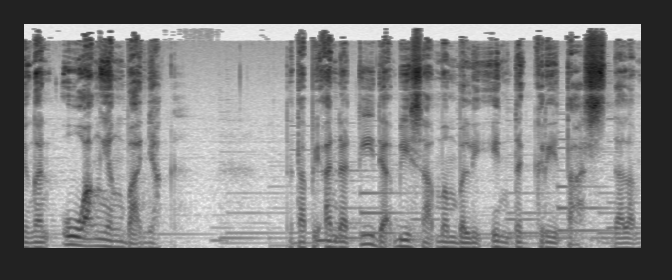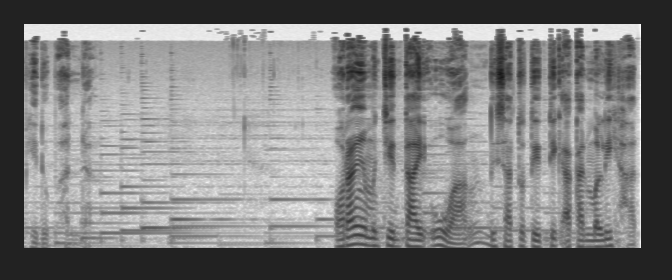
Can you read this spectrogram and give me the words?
dengan uang yang banyak, tetapi Anda tidak bisa membeli integritas dalam hidup Anda. Orang yang mencintai uang di satu titik akan melihat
